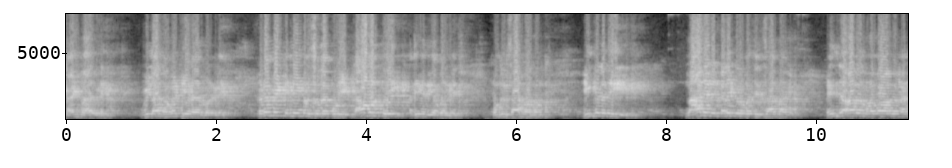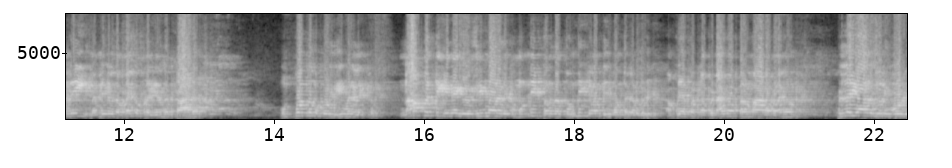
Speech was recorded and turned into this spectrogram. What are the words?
தாய்மார்களே விழா கமிட்டியர் அவர்களே கடமை கண்ணியமல் சொல்லக்கூடிய காவல்துறை அதிகாரி அவர்களே உங்கள் சார்பாக எங்களது நாடக கலைக்குழுமத்தின் சார்பாக நெஞ்சார மனமாக நன்றி நன்றிகளது வணக்கப்பட இருந்த பாடம் முப்பத்தொன்பது கோடி தீபநிலைக்கும் நாற்பத்தி இணைய சீமானருக்கு முன்னே பிறந்த தொந்தி கிணத்தை மொத்த கடவுள் அப்படியாப்பட்ட விநாகப்பரமான வணக்கம் பிள்ளையாரு சொல்லி போல்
